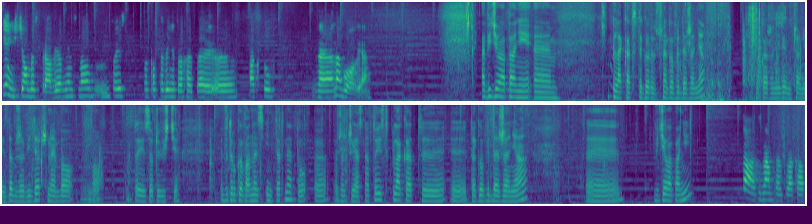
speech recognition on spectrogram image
pięścią bezprawia, więc no, to jest postawienie trochę tych y, faktów y, na głowie. A widziała Pani plakat tegorocznego wydarzenia? Pokażę, nie wiem, czy on jest dobrze widoczny, bo no, to jest oczywiście wydrukowane z internetu, rzecz jasna. To jest plakat tego wydarzenia. Widziała Pani? Tak, znam ten plakat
